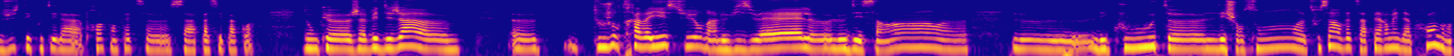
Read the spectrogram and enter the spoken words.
juste écouter la prof, en fait, ça, ça passait pas quoi. Donc, euh, j'avais déjà euh, euh, toujours travaillé sur ben, le visuel, le dessin. le l'écoute, les chansons, tout ça en fait ça permet d'apprendre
